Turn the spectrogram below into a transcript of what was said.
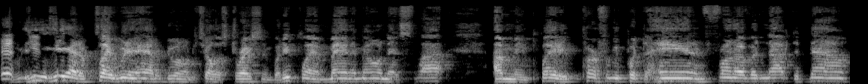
he, had a play. We didn't have to do it on the illustration, but he playing man and man on that slot. I mean, played it perfectly. Put the hand in front of it, knocked it down.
